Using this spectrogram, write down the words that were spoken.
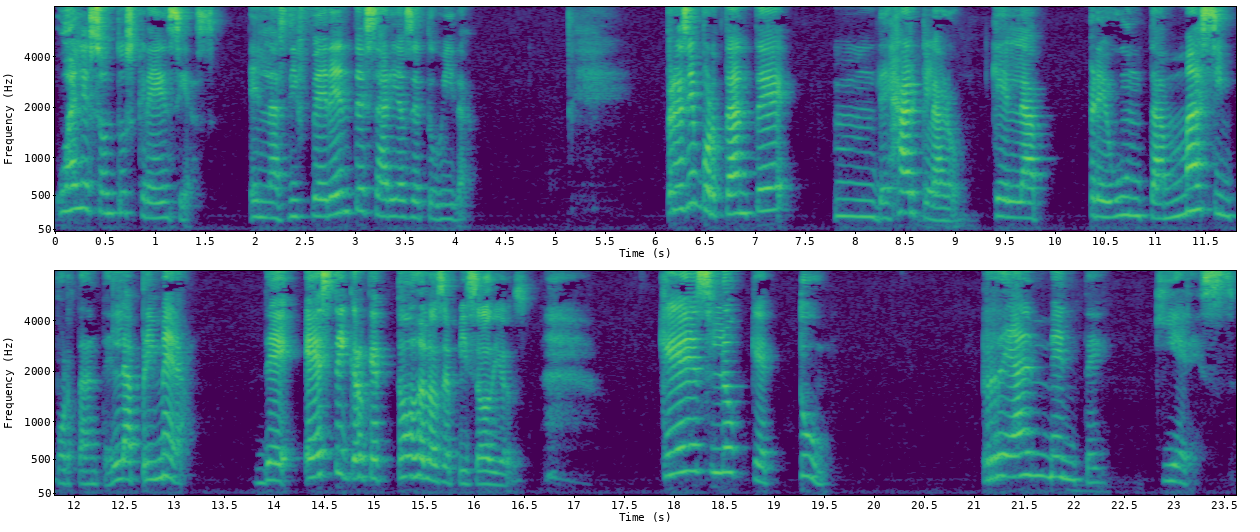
¿Cuáles son tus creencias en las diferentes áreas de tu vida? Pero es importante mm, dejar claro que la pregunta más importante, la primera de este y creo que todos los episodios, ¿qué es lo que tú realmente quieres?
